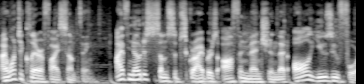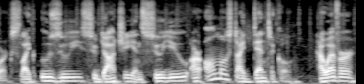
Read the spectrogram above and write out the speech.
I want to clarify something. I've noticed some subscribers often mention that all Yuzu forks like Uzuy, Sudachi, and Suyu are almost identical, However,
